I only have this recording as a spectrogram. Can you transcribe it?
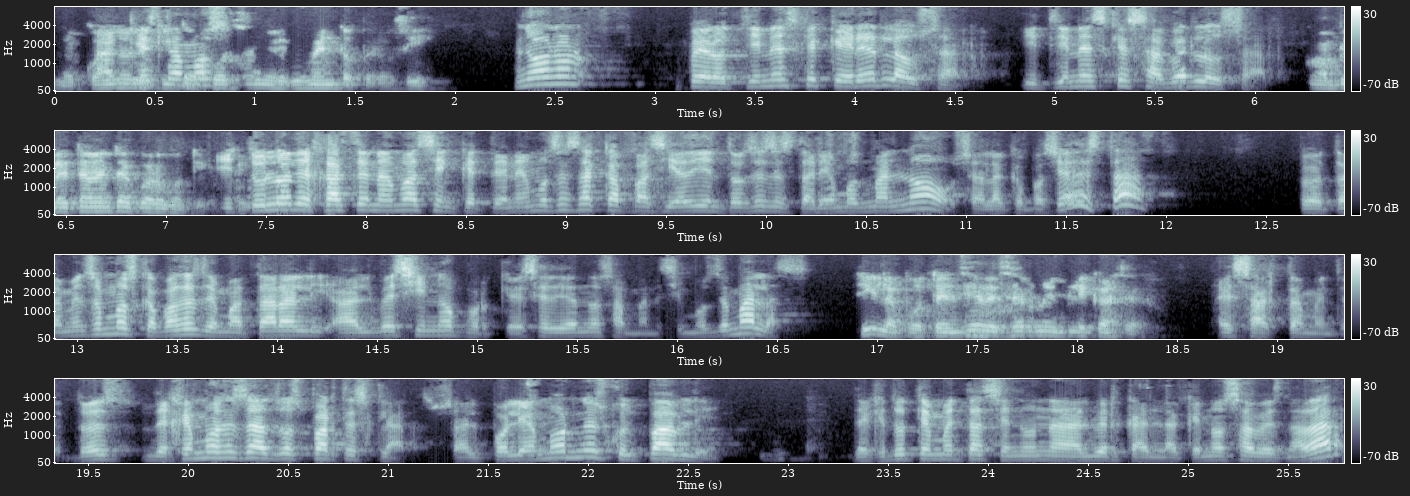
Lo cual no le estamos... mi argumento, pero sí. No, no, no, pero tienes que quererla usar y tienes que saberlo usar. Completamente de acuerdo contigo. Y tú lo dejaste nada más en que tenemos esa capacidad y entonces estaríamos mal. No, o sea, la capacidad está pero también somos capaces de matar al, vecino porque ese día nos amanecimos de malas. Sí, la potencia de ser no implica ser. Exactamente. Entonces, dejemos esas dos partes claras. O sea, el poliamor no es culpable de que tú te metas en una alberca en la que no sabes nadar,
